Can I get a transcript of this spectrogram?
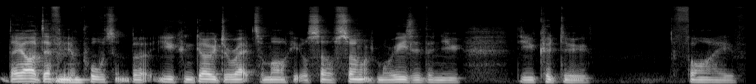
They are definitely mm. important, but you can go direct to market yourself so much more easily than you you could do five,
